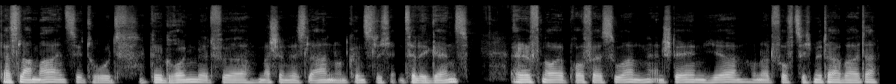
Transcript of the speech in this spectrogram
das Lamar-Institut gegründet für maschinelles Lernen und künstliche Intelligenz. Elf neue Professuren entstehen hier, 150 Mitarbeiter.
